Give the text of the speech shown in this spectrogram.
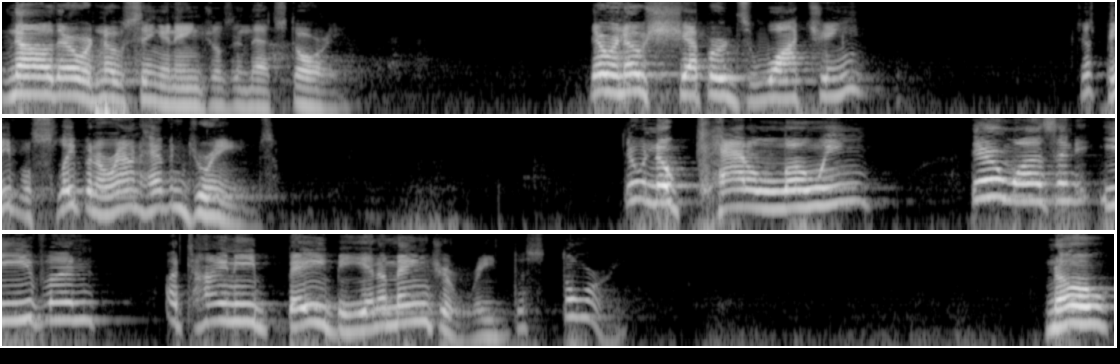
No, there were no singing angels in that story. There were no shepherds watching, just people sleeping around having dreams. There were no cattle lowing. There wasn't even a tiny baby in a manger. Read the story. No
